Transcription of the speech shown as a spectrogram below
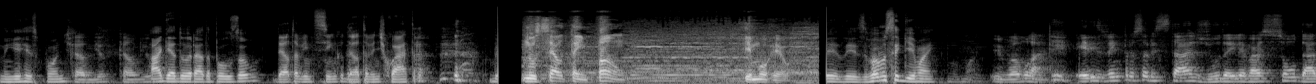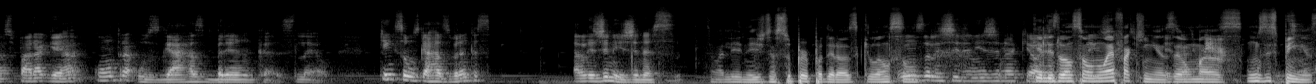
ninguém responde. Câmbio, câmbio. Águia Dourada pousou. Delta 25, Delta 24. No céu tem pão e morreu. Beleza, vamos seguir, mãe. E vamos lá. Eles vêm para solicitar ajuda e levar soldados para a guerra contra os Garras Brancas, Léo. Quem são os Garras Brancas? Alienígenas. São alienígenas super poderosos que lançam. Uns alienígenas que, que eles lançam não é faquinhas, é umas, uns espinhos.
